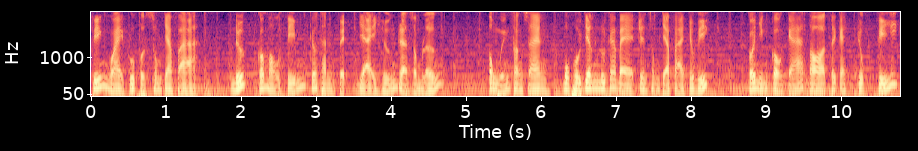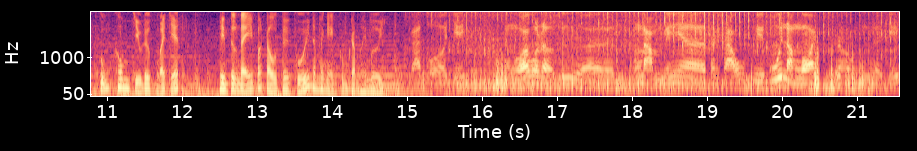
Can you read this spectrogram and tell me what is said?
phía ngoài khu vực sông Trà Phà, nước có màu tím kéo thành vệt dài hướng ra sông lớn. Ông Nguyễn Văn Sang, một hộ dân nuôi cá bè trên sông Trà Phà cho biết, có những con cá to tới cả chục ký cũng không chịu được mà chết. Hiện tượng này bắt đầu từ cuối năm 2020. Cá to chết, năm ngoái bắt đầu từ ờ, tháng 5 đến ờ, tháng 6, cuối năm ngoái, hầu như là chết,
